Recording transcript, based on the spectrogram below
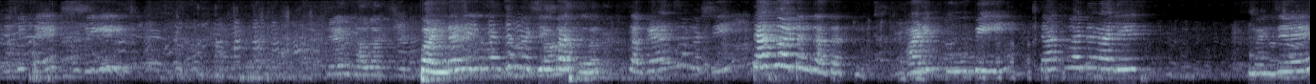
त्याची शी सगळ्यांच्या म्हशी त्याच वाटण जातात की. आणि तू बी त्याच वाटण आलीस. म्हणजे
